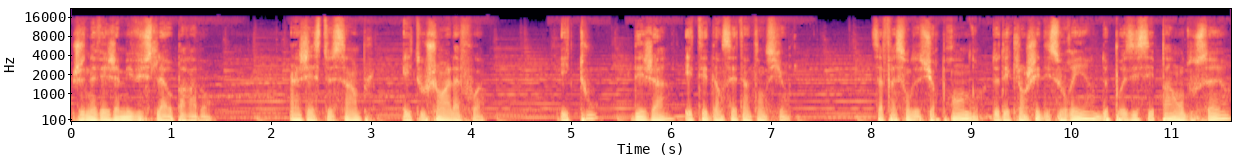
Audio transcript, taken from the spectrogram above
Je n'avais jamais vu cela auparavant. Un geste simple et touchant à la fois. Et tout, déjà, était dans cette intention. Sa façon de surprendre, de déclencher des sourires, de poser ses pas en douceur,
